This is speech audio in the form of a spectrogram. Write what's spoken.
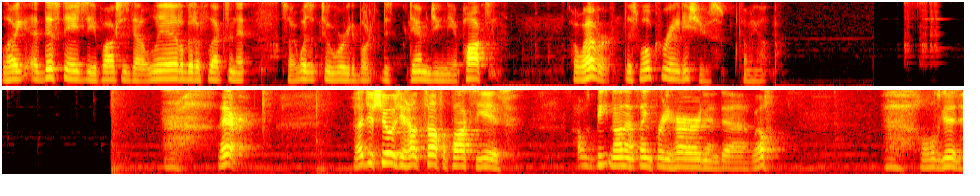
Like at this stage, the epoxy's got a little bit of flex in it, so I wasn't too worried about damaging the epoxy. However, this will create issues coming up. There. That just shows you how tough epoxy is. I was beating on that thing pretty hard and, uh, well, all's good.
